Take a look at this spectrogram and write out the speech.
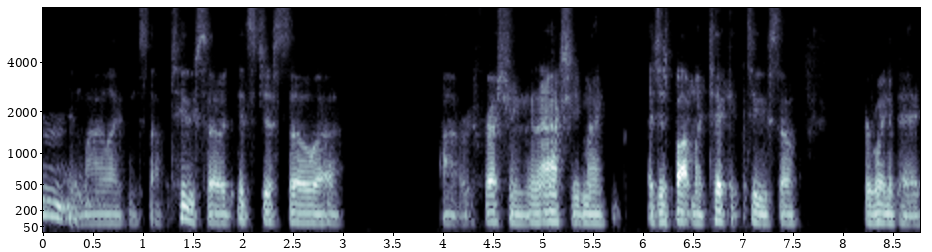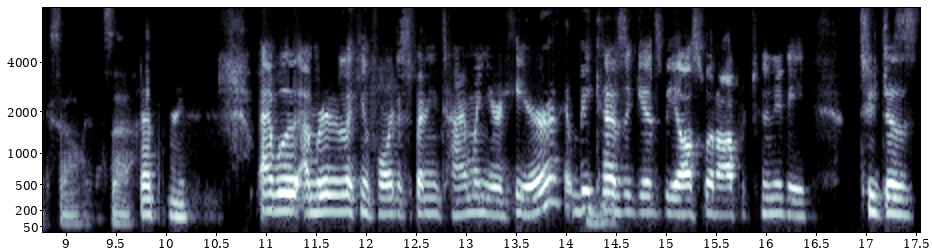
Hmm. in my life and stuff too. So it, it's just so uh, uh refreshing. And actually my I just bought my ticket too, so for Winnipeg. So it's uh That's nice. I will, I'm really looking forward to spending time when you're here because it gives me also an opportunity to just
